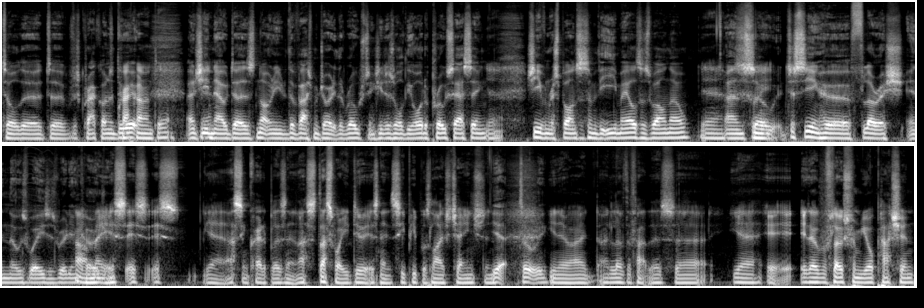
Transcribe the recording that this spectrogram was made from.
told her to just crack on and do Crack it. on and do it. And she Yeah. now does not only the vast majority of the roasting, she does all the order processing. Yeah. She even responds to some of the emails as well now. Yeah. And so just seeing her flourish in those ways is really encouraging. Oh mate, it's it's it's yeah, that's incredible, isn't it? That's that's why you do it, isn't it? To see people's lives changed, and yeah, totally. you know, I I love the fact there's uh, yeah, it it- it overflows from your passion,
